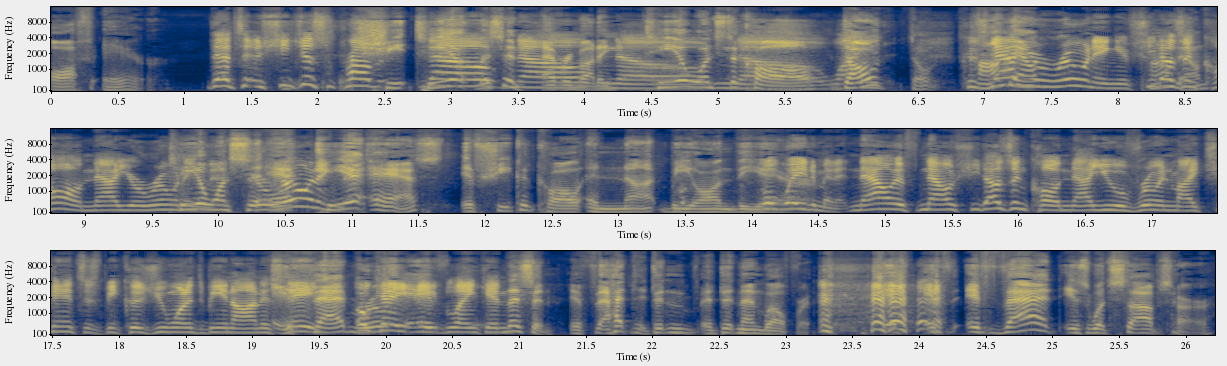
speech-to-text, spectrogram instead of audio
off air. That's she just probably. She, Tia, no, listen, no, everybody. No, Tia wants to call. Why Don't, don't. Because now down. you're ruining. If she Calm doesn't down. call, now you're ruining. Tia this. wants to. You're a- ruining. Tia this. asked if she could call and not be on the air. But wait a minute. Now, if now she doesn't call, now you have ruined my chances because you wanted to be an honest If Abe. that ru- okay, if- Abe Lincoln. Listen, if that it didn't it didn't end well for it. if, if if that is what stops her,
